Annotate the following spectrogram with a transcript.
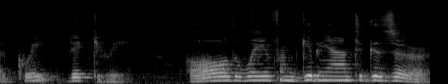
a great victory all the way from Gibeon to Gezer.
